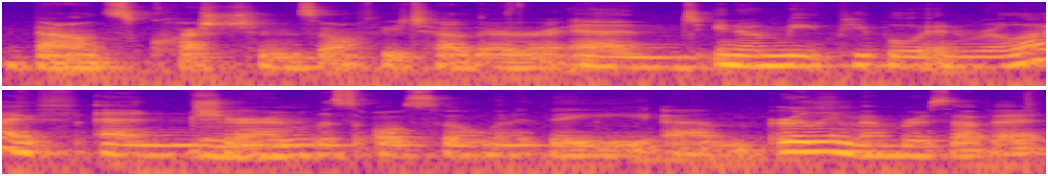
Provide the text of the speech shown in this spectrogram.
bounce questions off each other, and you know meet people in real life. And Sharon mm-hmm. was also one of the um, early members of it,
